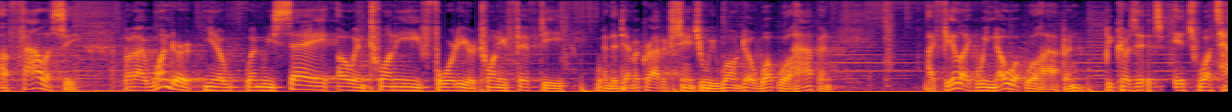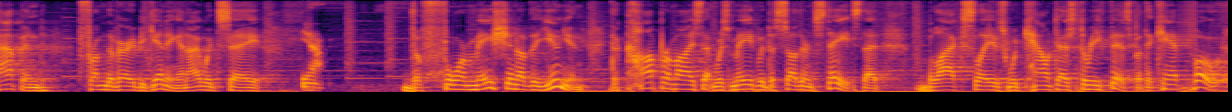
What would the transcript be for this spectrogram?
a fallacy but I wonder, you know, when we say, oh, in 2040 or 2050, when the demographics change and we won't know what will happen, I feel like we know what will happen because it's it's what's happened from the very beginning. And I would say, yeah. The formation of the Union, the compromise that was made with the southern states that black slaves would count as three fifths, but they can't vote,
